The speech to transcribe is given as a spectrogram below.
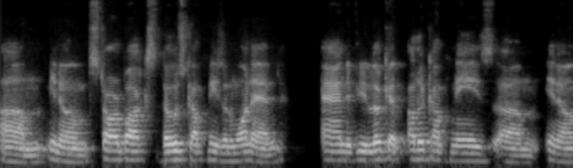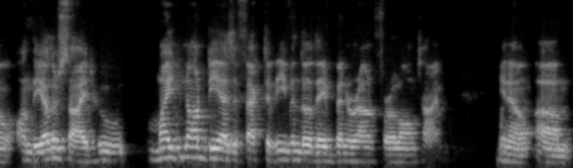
um, you know, Starbucks, those companies on one end, and if you look at other companies, um, you know, on the other side who might not be as effective, even though they've been around for a long time. You know, um,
